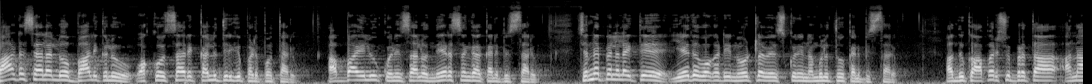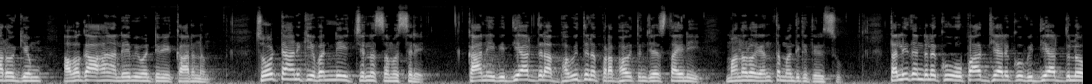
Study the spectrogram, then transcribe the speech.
పాఠశాలల్లో బాలికలు ఒక్కోసారి కళ్ళు తిరిగి పడిపోతారు. అబ్బాయిలు కొన్నిసార్లు నీరసంగా కనిపిస్తారు. చిన్నపిల్లలైతే ఏదో ఒకటి నోట్లో వేసుకుని నములుతూ కనిపిస్తారు. అందుకు అపరిశుభ్రత అనారోగ్యం అవగాహన లేమి వంటివి కారణం. చూడటానికి ఇవన్నీ చిన్న సమస్యలే. కానీ విద్యార్థుల భవితను ప్రభావితం చేస్తాయని మనలో ఎంతమందికి తెలుసు. తల్లిదండ్రులకు ఉపాధ్యాయులకు విద్యార్థుల్లో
